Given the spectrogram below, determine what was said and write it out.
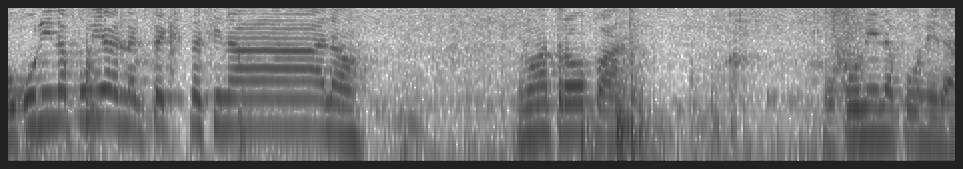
Kukunin na po yan. Nag-text na sina, ano, yung mga tropa. Kukunin na po nila.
